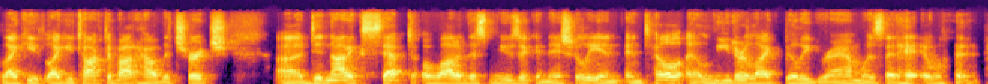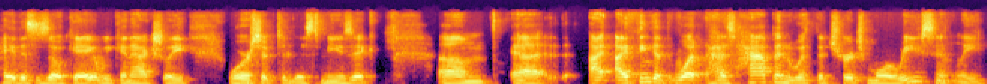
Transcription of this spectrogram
like you like you talked about how the church. Uh, did not accept a lot of this music initially and, until a leader like Billy Graham was that, hey, hey, this is okay. We can actually worship to this music. Um, uh, I, I, think that what has happened with the church more recently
